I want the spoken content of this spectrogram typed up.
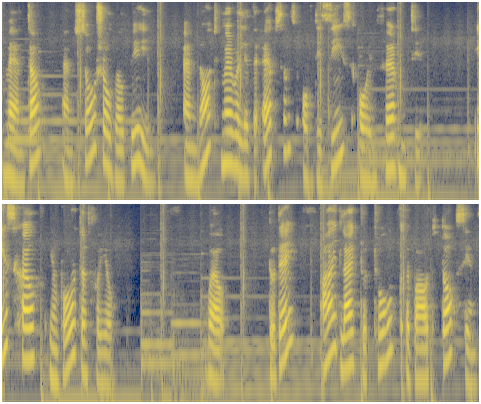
mental, and social well being, and not merely the absence of disease or infirmity. Is health important for you? Well, today I'd like to talk about toxins,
